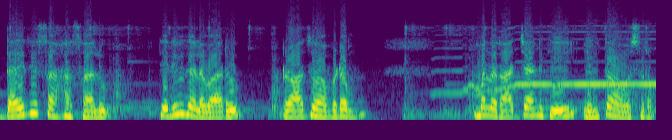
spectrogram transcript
ధైర్య సాహసాలు తెలివిగలవారు రాజు అవ్వడం మన రాజ్యానికి ఎంతో అవసరం.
